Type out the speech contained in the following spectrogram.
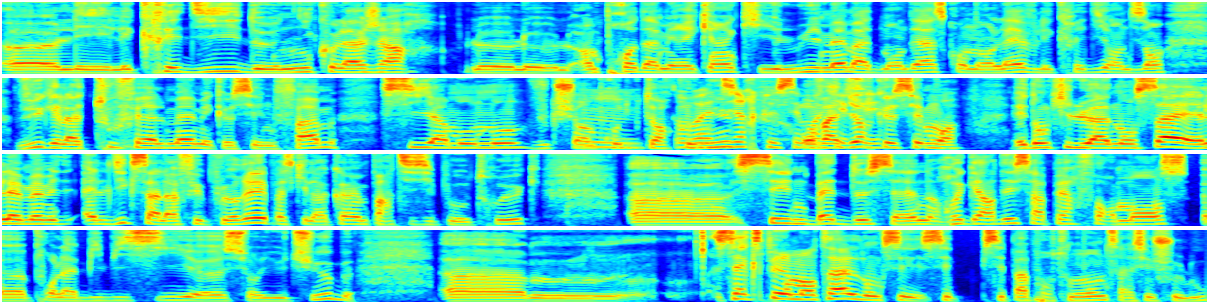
euh, les, les crédits de Nicolas Jarre, le, le- un prod américain qui lui-même a demandé à ce qu'on enlève les crédits en disant vu qu'elle a tout fait elle-même et que c'est une femme, s'il y a mon nom, vu que je suis un Hmm, producteur on va connu, dire que c'est on moi va dire que c'est moi. Et donc il lui annonce ça et elle, elle, elle dit que ça l'a fait pleurer parce qu'il a quand même participé au truc. Euh, c'est une bête de scène. Regardez sa performance euh, pour la BBC euh, sur YouTube. C'est expérimental, donc c'est- pas pour tout le monde, c'est assez chelou.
